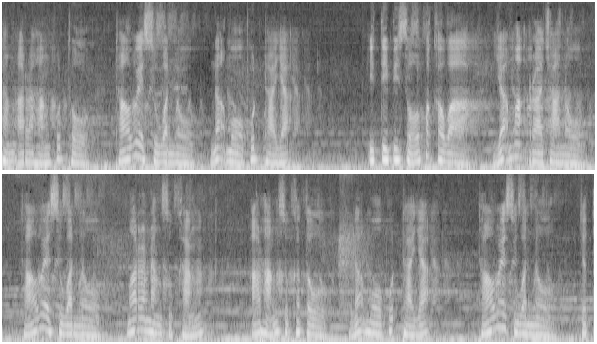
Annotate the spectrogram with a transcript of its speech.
ธังอรหังพุทโธท้าเวสุวรรณโนนะโมพุทธายะ อิติปิโสภควายะมะราชาโนท้าเวสุวรรณโน มรณังสุขังอรหังสุขโตนะโมพุทธายะท้าเวสสุวรรณโนจตุ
